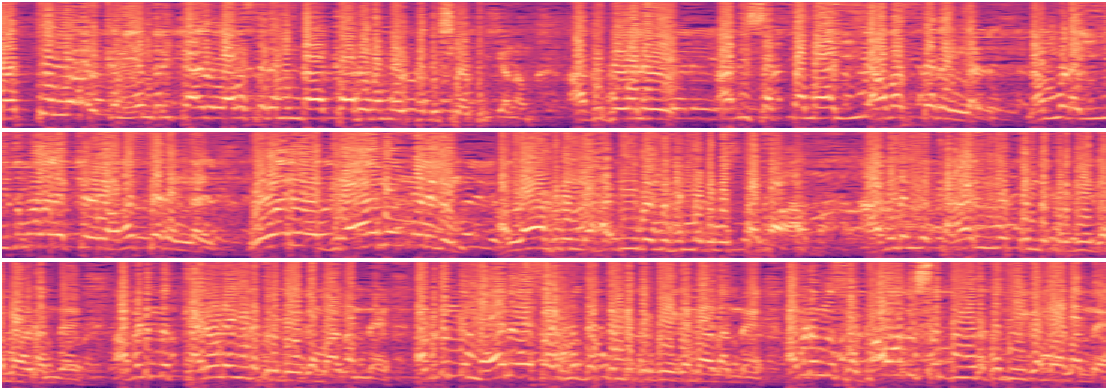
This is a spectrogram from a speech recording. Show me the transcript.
മറ്റുള്ളവർക്ക് നിയന്ത്രിക്കാനുള്ള അവസരമുണ്ടാക്കാതെ നമ്മൾ പ്രതിഷേധിക്കണം അതുപോലെ അതിശക്തമായ ഈ അവസരങ്ങൾ നമ്മുടെ ഇതുപോലൊക്കെയുള്ള അവസരങ്ങൾ ഓരോ ഗ്രാമങ്ങളിലും അള്ളാഹുവിന്റെ ഹബീബ് മുഹമ്മദ് മുസ്തഫ അവിടുന്ന് കാരുണ്യത്തിന്റെ പ്രതീകമാണെന്ന് അവിടുന്ന് കരുണയുടെ പ്രതീകമാണെന്ന് അവിടുന്ന് മാനവ സൗഹൃദത്തിന്റെ പ്രതീകമാണെന്ന് സ്വഭാവശുദ്ധിയുടെ പ്രതീകമാണെന്ന്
